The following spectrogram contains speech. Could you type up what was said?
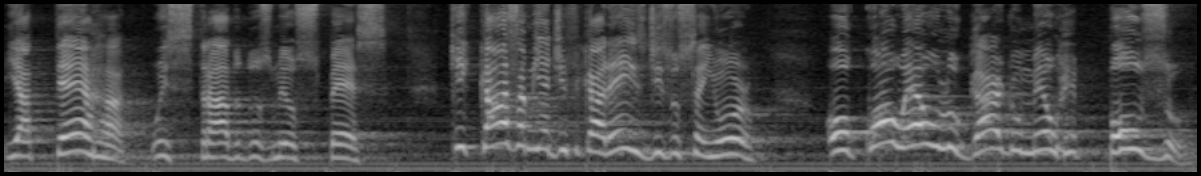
e a terra o estrado dos meus pés. Que casa me edificareis, diz o Senhor? Ou qual é o lugar do meu repouso?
